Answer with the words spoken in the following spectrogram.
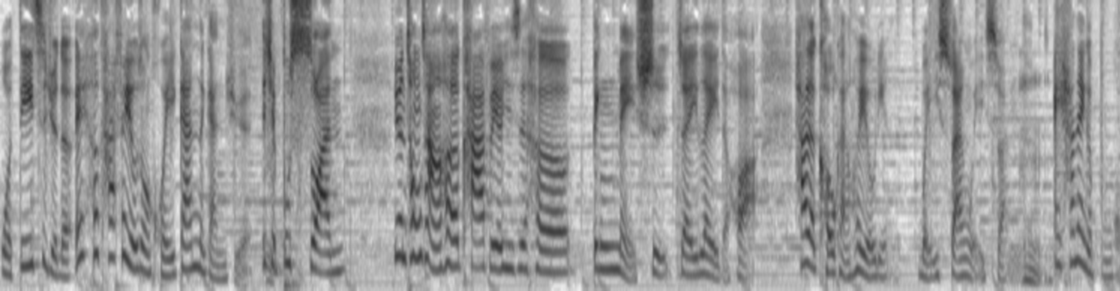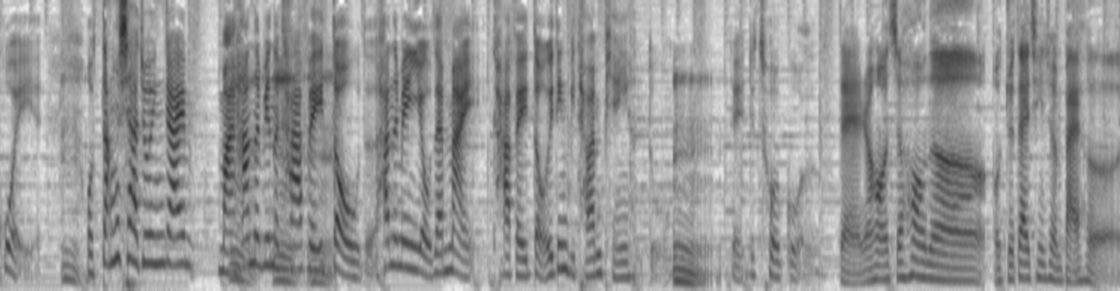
我第一次觉得，哎，喝咖啡有种回甘的感觉，而且不酸，因为通常喝咖啡，尤其是喝冰美式这一类的话，它的口感会有点。微酸微酸。的，哎、他那个不会耶，嗯、我当下就应该买他那边的咖啡豆的，嗯嗯嗯、他那边也有在卖咖啡豆，一定比台湾便宜很多，嗯，对，就错过了。对，然后之后呢，我就在清城白河，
